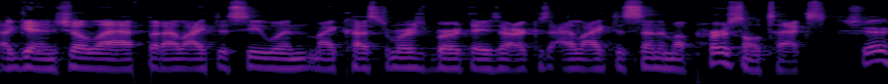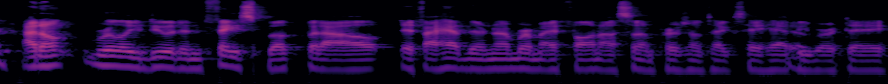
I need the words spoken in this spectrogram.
again, she'll laugh, but I like to see when my customers' birthdays are because I like to send them a personal text. Sure. I don't really do it in Facebook, but I'll if I have their number on my phone, I'll send them a personal text, say happy Yep. birthday,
